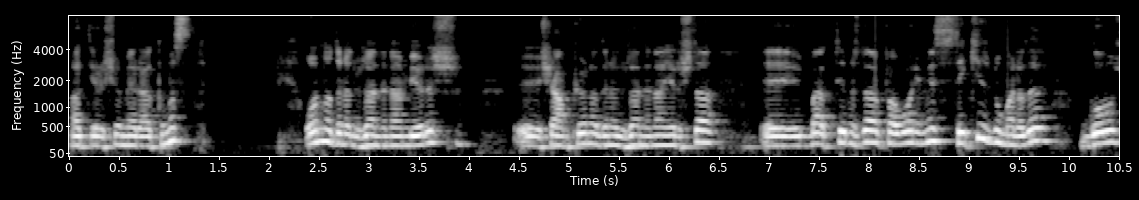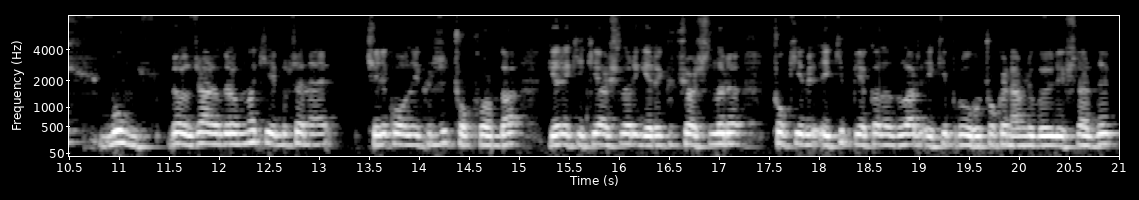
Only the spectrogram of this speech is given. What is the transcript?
at yarışı merakımız. Onun adına düzenlenen bir yarış. E, şampiyon adına düzenlenen yarışta e, baktığımızda favorimiz 8 numaralı Goz Booms. Gözcer Yıldırım'la ki bu sene Çelikoğlu ekürüsü çok formda. Gerek 2 yaşları gerek 3 yaşlıları çok iyi bir ekip yakaladılar. Ekip ruhu çok önemli böyle işlerde.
